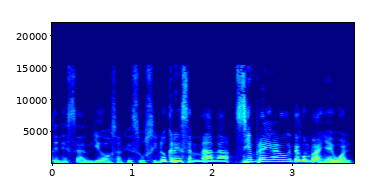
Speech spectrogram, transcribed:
Tenés a Dios, a Jesús. Si no crees en nada, siempre hay algo que te acompaña igual.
